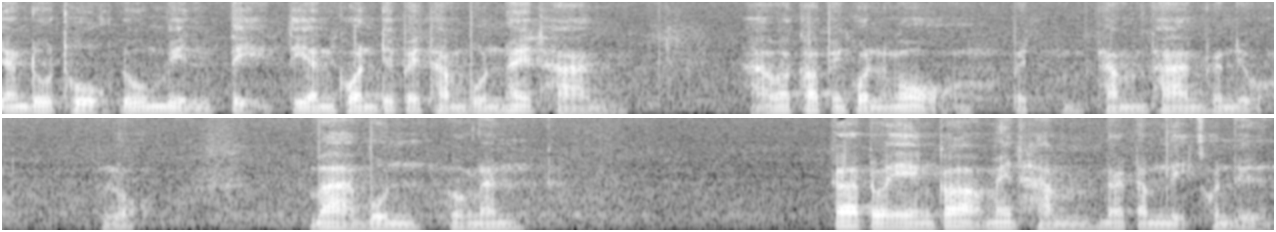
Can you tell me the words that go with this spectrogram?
ยังดูถูกดูหมิ่นติเตียนคนที่ไปทำบุญให้ทาน หาว่าเขาเป็นคนโง่ไปทำทานกันอยู่โลบ้าบุญพวกนั้น ก็ตัวเองก็ไม่ทำแล้วตำหนิคนอื่น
